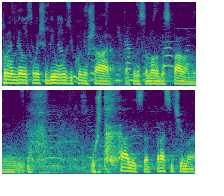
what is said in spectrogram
prvom delu sam više bio u ulozi konjušara, tako da sam morao da spavam u, u štali sa prasićima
